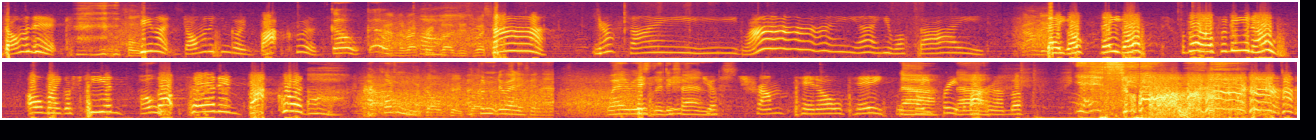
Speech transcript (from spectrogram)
Dominic. The full- being like Dominic and going backwards. Go, go. and the referee Oh, blows his whistle. Ah! You're offside. Why are you offside? Found it. There you go. There you go. Roberto Firmino. Oh my gosh, Kian. Oh. Stop turning backwards. oh, I couldn't. I couldn't do anything there. Where is this the defense? is just tramping OP. We Nah, played free nah. at the back, remember? Yes!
